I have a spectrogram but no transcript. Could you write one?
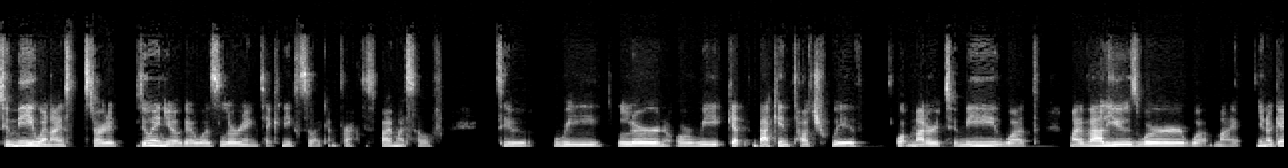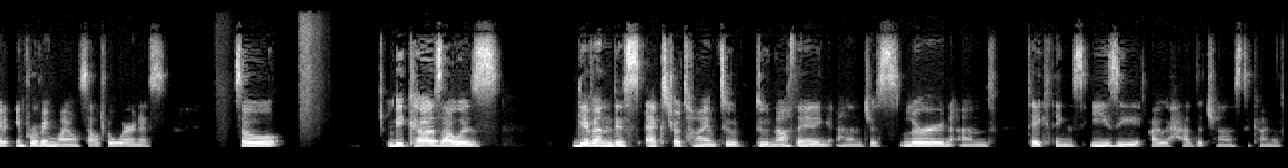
to me when i started doing yoga was learning techniques so i can practice by myself to relearn or re get back in touch with what mattered to me what my values were what my you know get improving my own self-awareness. So because I was given this extra time to do nothing and just learn and take things easy, I had the chance to kind of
